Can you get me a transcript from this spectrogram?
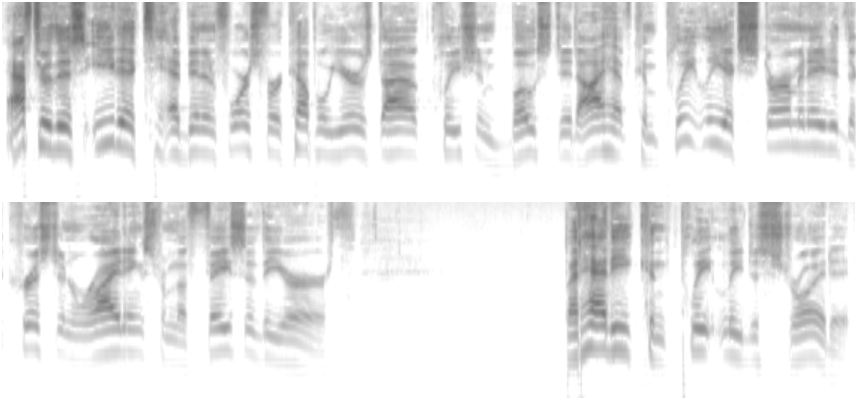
After this edict had been enforced for a couple years, Diocletian boasted, I have completely exterminated the Christian writings from the face of the earth. But had he completely destroyed it?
